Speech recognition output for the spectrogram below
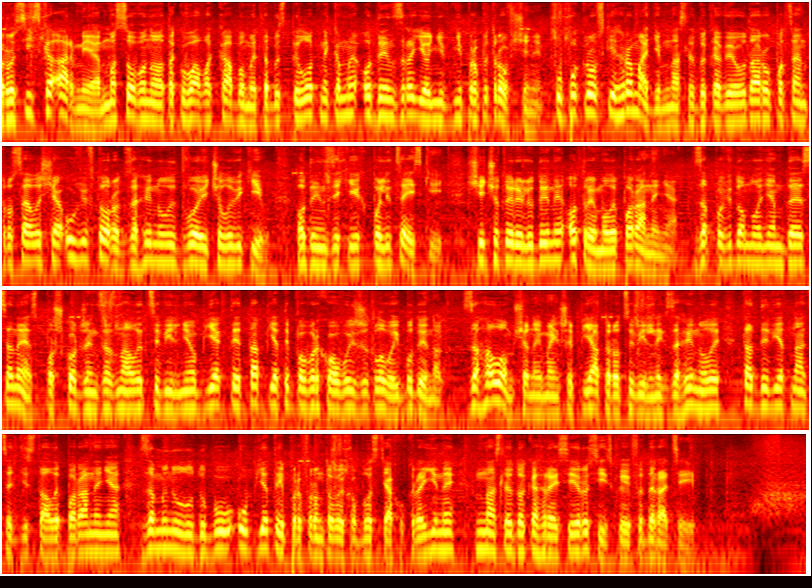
Російська армія масово атакувала кабами та безпілотниками один з районів Дніпропетровщини. У Покровській громаді внаслідок авіаудару по центру селища у вівторок загинули двоє чоловіків, один з яких поліцейський. Ще чотири людини отримали поранення. За повідомленням ДСНС, пошкоджень зазнали цивільні об'єкти та п'ятиповерховий житловий будинок. Загалом щонайменше п'ятеро цивільних загинули та 19 дістали поранення за минулу добу у п'яти прифронтових областях України внаслідок агресії Російської Федерації.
